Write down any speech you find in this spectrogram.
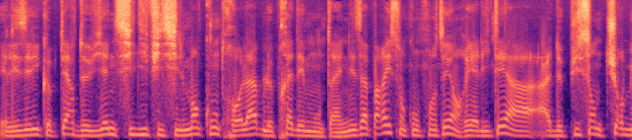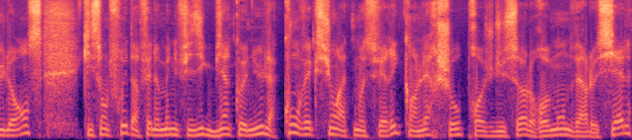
les hélicoptères deviennent si difficilement contrôlables près des montagnes. Les appareils sont confrontés en réalité à, à de puissantes turbulences qui sont le fruit d'un phénomène physique bien connu, la convection atmosphérique, quand l'air chaud proche du sol remonte vers le ciel,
